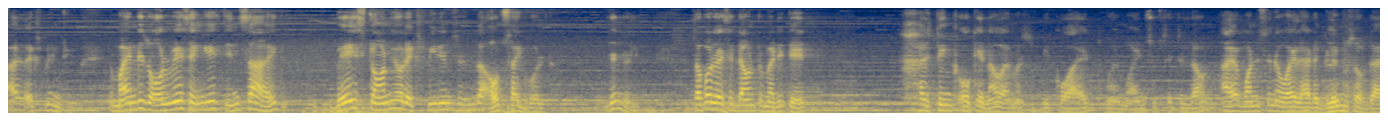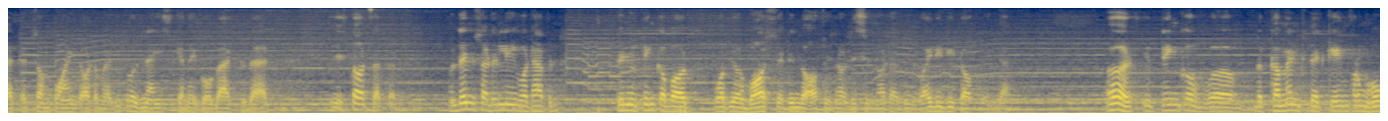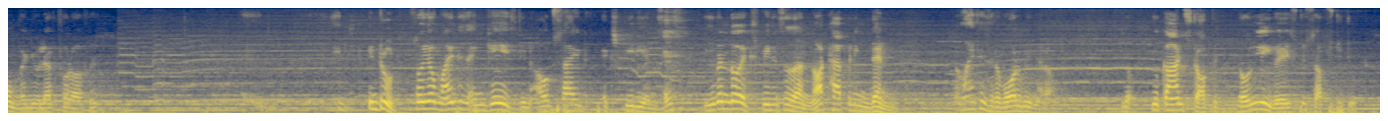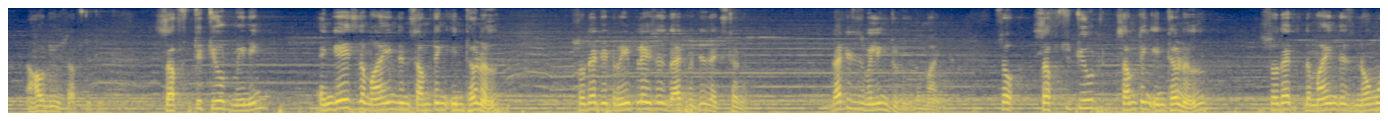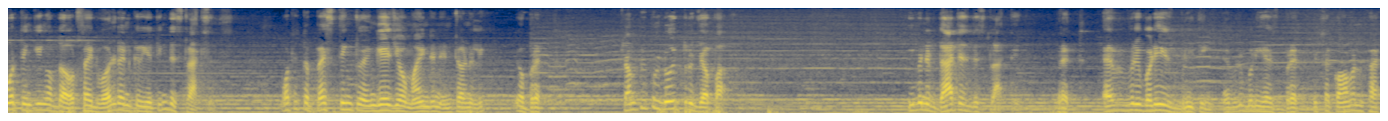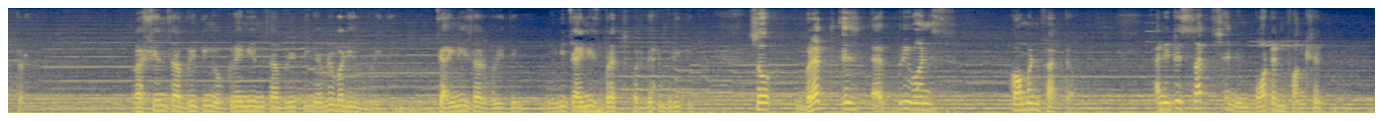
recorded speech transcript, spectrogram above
I'll explain to you. The mind is always engaged inside based on your experiences in the outside world, generally. Suppose I sit down to meditate, I'll think, okay, now I must be quiet, my mind should settle down. I have once in a while had a glimpse of that at some point, automatically. It was nice, can I go back to that? These thoughts are coming. And then suddenly what happens? Then you think about what your boss said in the office, no, this is not happening, why did he talk like that? Or you think of uh, the comment that came from home when you left for office. It intrudes. So your mind is engaged in outside experiences, even though experiences are not happening then, the mind is revolving around. You, you can't stop it. The only way is to substitute. Now, how do you substitute? Substitute meaning engage the mind in something internal so that it replaces that which is external. That is willing to do, the mind. So, substitute something internal so that the mind is no more thinking of the outside world and creating distractions. What is the best thing to engage your mind in internally? Your breath. Some people do it through japa. Even if that is distracting, breath. Everybody is breathing, everybody has breath. It's a common factor. Russians are breathing, Ukrainians are breathing, everybody is breathing. Chinese are breathing, maybe Chinese breath, but they are breathing. So, breath is everyone's common factor. And it is such an important function,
